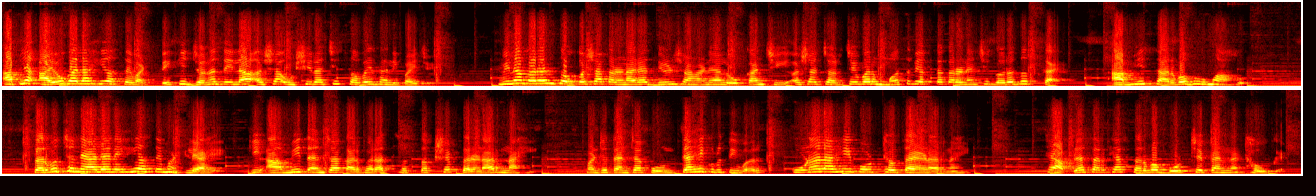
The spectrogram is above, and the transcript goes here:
आपल्या आयोगालाही असे वाटते की जनतेला अशा उशिराची सवय झाली पाहिजे. विनाकारण चौकशा करणाऱ्या दीड शहाण्या लोकांची अशा चर्चेवर मत व्यक्त करण्याची गरजच काय? आम्ही सार्वभौम आहोत. सर्वोच्च न्यायालयानेही असे म्हटले आहे की आम्ही त्यांच्या कारभारात हस्तक्षेप करणार नाही. म्हणजे त्यांच्या कोणत्याही कृतीवर कोणालाही बोट ठेवता येणार नाही. हे आपल्यासारख्या सर्व बोटचेप्यांना ठाऊक आहे.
